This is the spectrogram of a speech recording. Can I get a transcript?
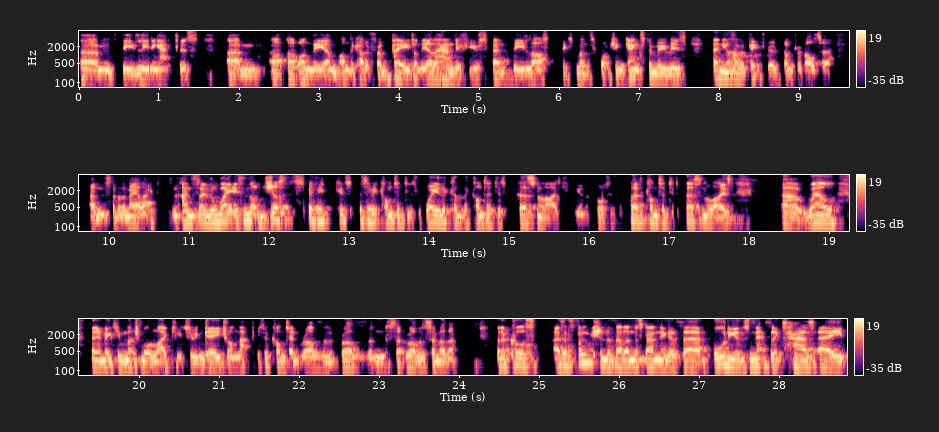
um, the leading actress um, on the um, on the of front page. On the other hand, if you've spent the last six months watching gangster movies, then you'll have a picture of John Travolta and some of the male actors. And so the way it's not just specific specific content; it's the way the, the content is personalized for you. And of course, if the content is personalized uh, well, then it makes you much more likely to engage on that piece of content rather than rather than rather than some other. But of course, as a function of that understanding of their audience, Netflix has a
